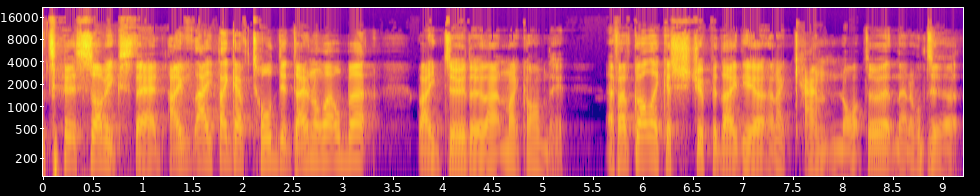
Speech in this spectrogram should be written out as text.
to some extent. I I think I've toned it down a little bit, but I do do that in my comedy. If I've got like a stupid idea and I can't not do it, then I'll do it.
